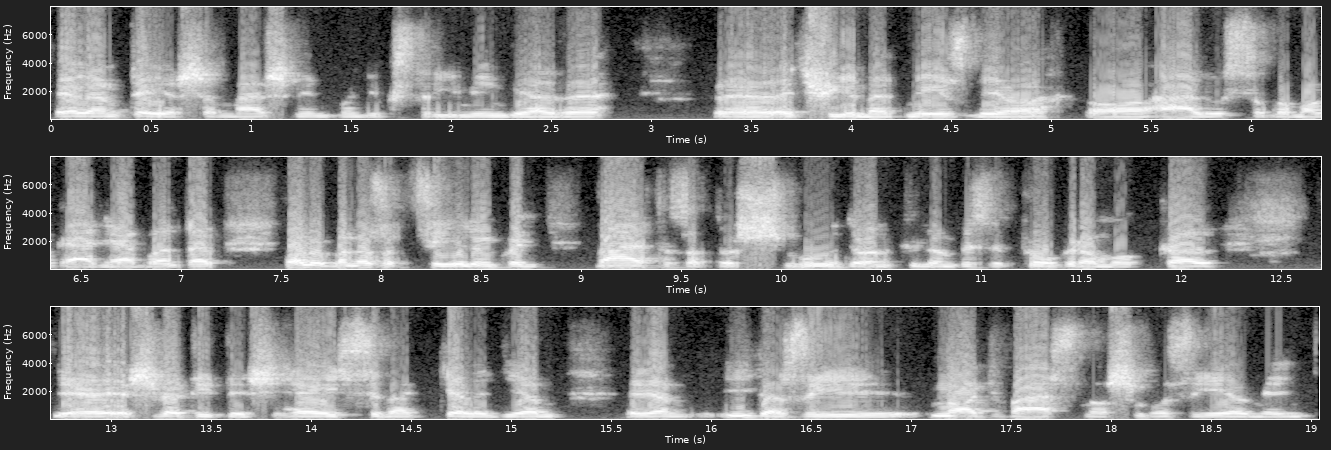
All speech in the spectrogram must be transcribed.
elem, teljesen más, mint mondjuk streamingelve egy filmet nézni a, a hálószoba magányában. Tehát valóban az a célunk, hogy változatos módon, különböző programokkal és vetítési helyszínekkel egy ilyen, ilyen igazi nagyvásznos mozi élményt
